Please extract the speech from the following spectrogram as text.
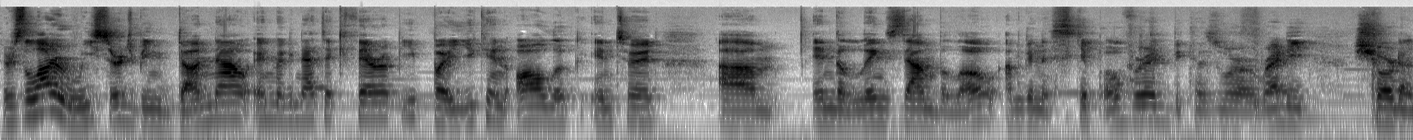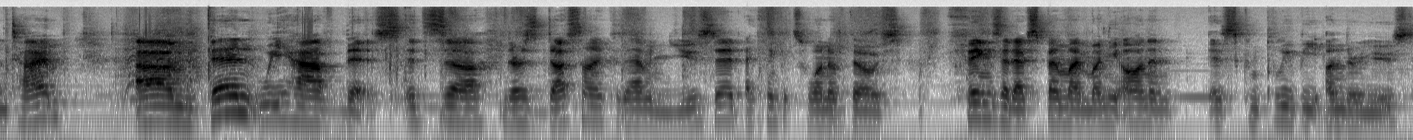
There's a lot of research being done now in magnetic therapy, but you can all look into it um, in the links down below. I'm gonna skip over it because we're already short on time. Um, then we have this. It's uh, There's dust on it because I haven't used it. I think it's one of those things that I've spent my money on and is completely underused.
